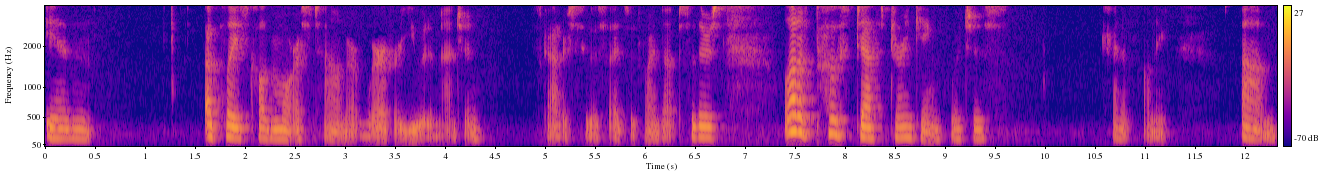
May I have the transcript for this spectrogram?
in a place called Moristoun or wherever you would imagine Scottish suicides would wind up. So there's a lot of post death drinking, which is kind of funny. Um,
